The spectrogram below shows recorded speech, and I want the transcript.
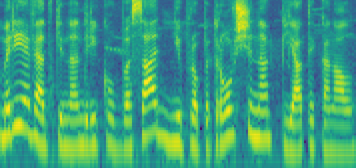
Марія Вяткіна, Андрій Ковбаса, Дніпропетровщина, п'ятий канал.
